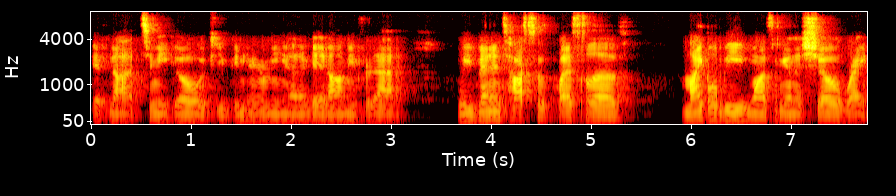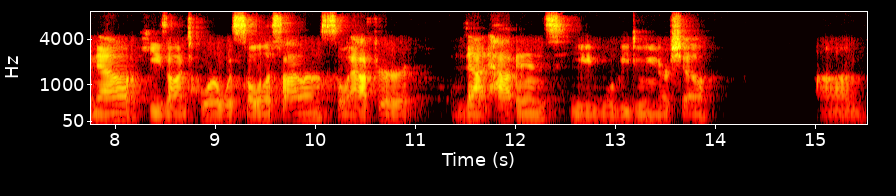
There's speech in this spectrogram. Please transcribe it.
If not, Tamiko, if you can hear me, uh, get on me for that. We've been in talks with Questlove. Michael B wants me on the show right now. He's on tour with Soul Asylum. So after that happens, we will be doing our show. Um,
